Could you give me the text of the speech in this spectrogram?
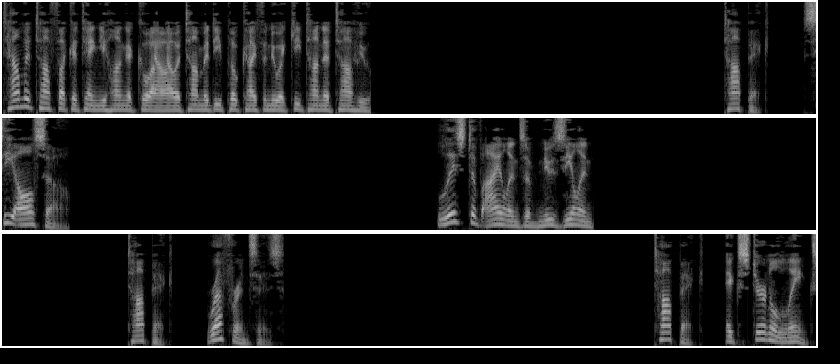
Taumatawhakatangihangakoauatamatipokaifanu Topic. See also. List of islands of New Zealand. References. External links.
